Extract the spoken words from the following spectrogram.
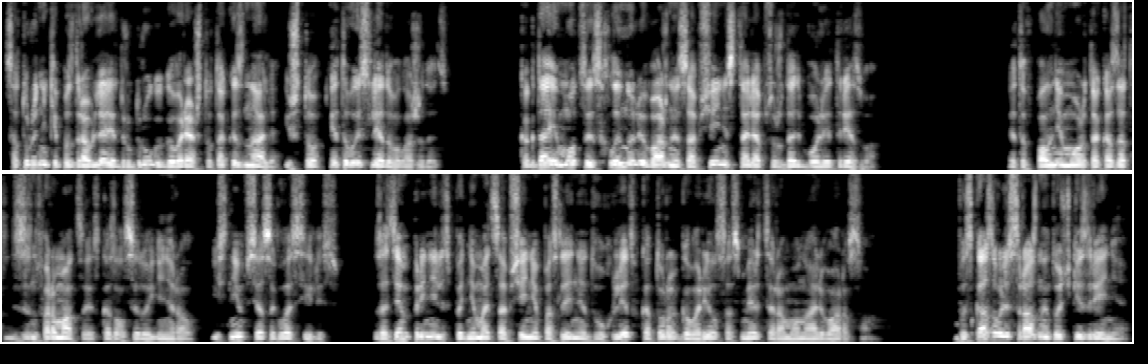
Сотрудники поздравляли друг друга, говоря, что так и знали, и что этого и следовало ожидать. Когда эмоции схлынули, важные сообщения стали обсуждать более трезво. «Это вполне может оказаться дезинформацией», – сказал седой генерал, и с ним все согласились. Затем принялись поднимать сообщения последних двух лет, в которых говорилось о смерти Рамона Альвареса. Высказывались разные точки зрения,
